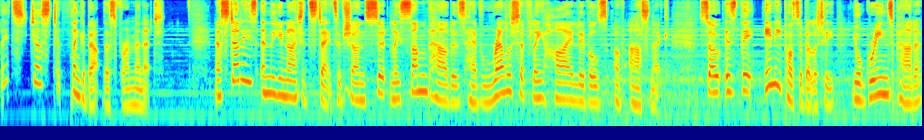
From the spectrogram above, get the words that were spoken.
let's just think about this for a minute. Now, studies in the United States have shown certainly some powders have relatively high levels of arsenic. So, is there any possibility your greens powder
